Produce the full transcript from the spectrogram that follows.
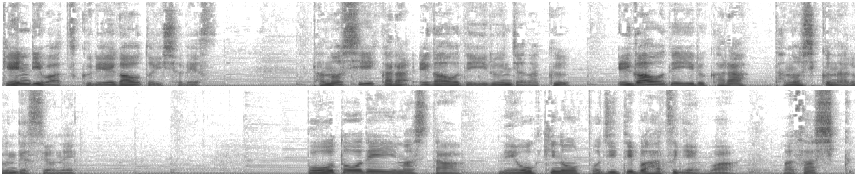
原理は作り笑顔と一緒です。楽しいから笑顔でいるんじゃなく、笑顔でいるから楽しくなるんですよね。冒頭で言いました寝起きのポジティブ発言は、まさしく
